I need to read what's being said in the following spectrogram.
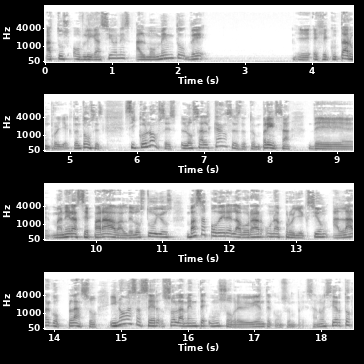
a tus obligaciones al momento de eh, ejecutar un proyecto. Entonces, si conoces los alcances de tu empresa de manera separada al de los tuyos, vas a poder elaborar una proyección a largo plazo y no vas a ser solamente un sobreviviente con su empresa, ¿no es cierto?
